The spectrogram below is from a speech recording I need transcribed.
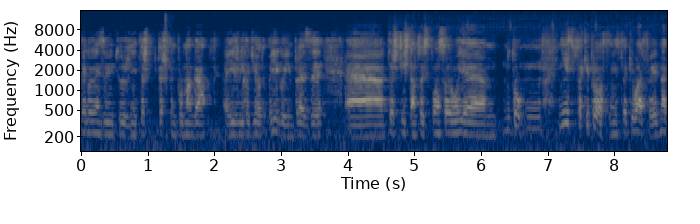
jak organizuje niektórzy, też, też tym pomaga, e, jeżeli chodzi o, o jego imprezy. E, też gdzieś tam coś sponsoruje. No to mm, nie jest to takie proste, nie jest to takie łatwe, jednak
